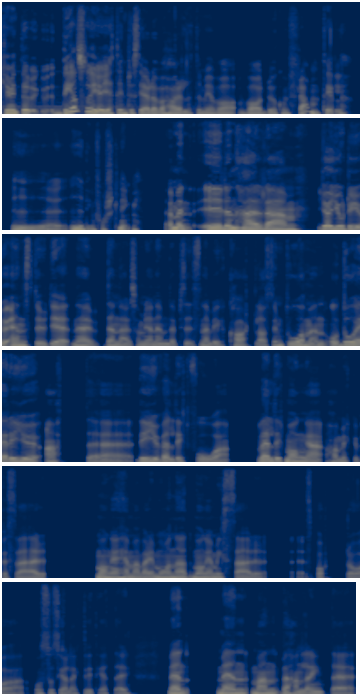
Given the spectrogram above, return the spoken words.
Kan vi inte, dels så är jag jätteintresserad av att höra lite mer vad, vad du har kommit fram till i, i din forskning. Ja, men I den här, ehm, jag gjorde ju en studie, när, den där som jag nämnde precis, när vi kartlade symptomen. Och Då är det ju att eh, det är ju väldigt få, väldigt många har mycket besvär. Många är hemma varje månad, många missar eh, sport och, och sociala aktiviteter. Men, men man behandlar inte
